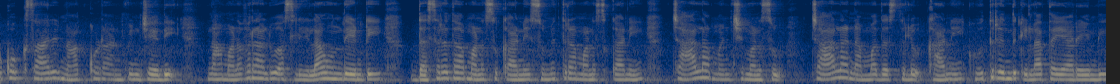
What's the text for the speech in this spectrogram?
ఒక్కొక్కసారి నాకు కూడా అనిపించేది నా మనవరాలు అసలు ఇలా ఉందేంటి? దశరథ మనసు కానీ సుమిత్ర మనసు కానీ చాలా మంచి మనసు చాలా నెమ్మదస్తులు. కానీ కూతురు ఎందుకు ఇలా తయారైంది?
